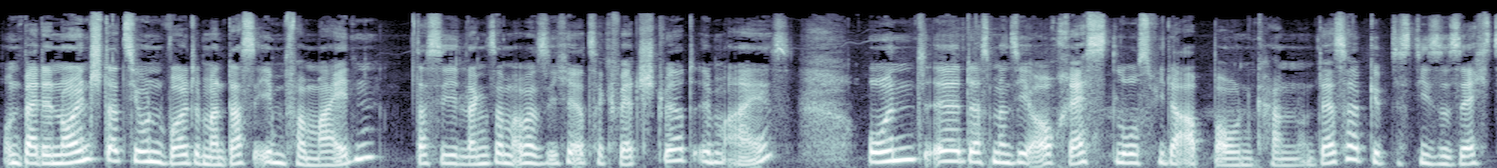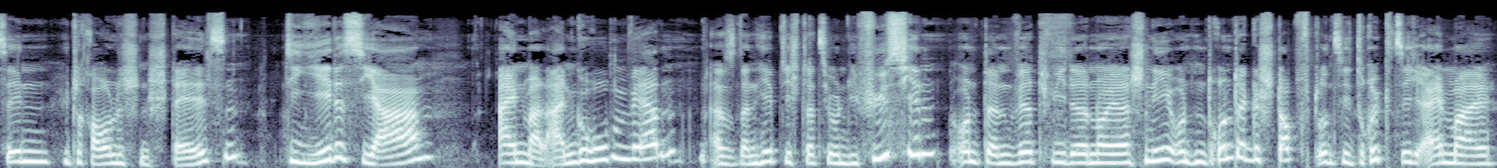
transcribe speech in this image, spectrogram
Und bei der neuen Station wollte man das eben vermeiden, dass sie langsam aber sicher zerquetscht wird im Eis und äh, dass man sie auch restlos wieder abbauen kann. Und deshalb gibt es diese 16 hydraulischen Stelzen, die jedes Jahr einmal angehoben werden. Also dann hebt die Station die Füßchen und dann wird wieder neuer Schnee unten drunter gestopft und sie drückt sich einmal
